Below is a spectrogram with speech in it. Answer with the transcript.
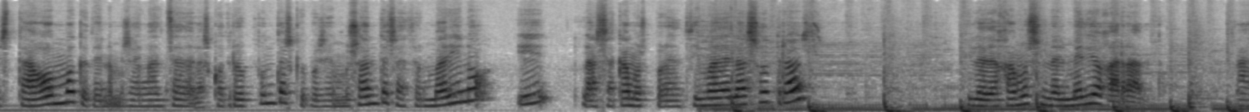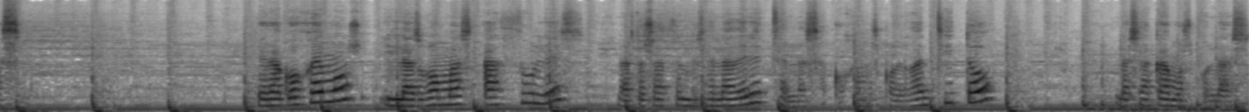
esta goma que tenemos enganchada las cuatro puntas que pusimos antes azul marino y la sacamos por encima de las otras y la dejamos en el medio agarrando así. Y ahora cogemos y las gomas azules las dos azules de la derecha las cogemos con el ganchito las sacamos por las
